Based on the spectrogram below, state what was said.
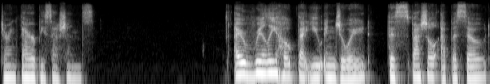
during therapy sessions. I really hope that you enjoyed this special episode.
